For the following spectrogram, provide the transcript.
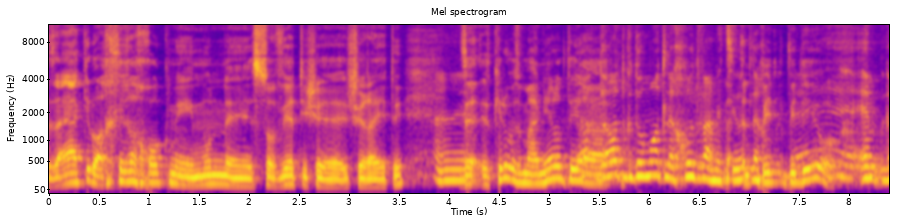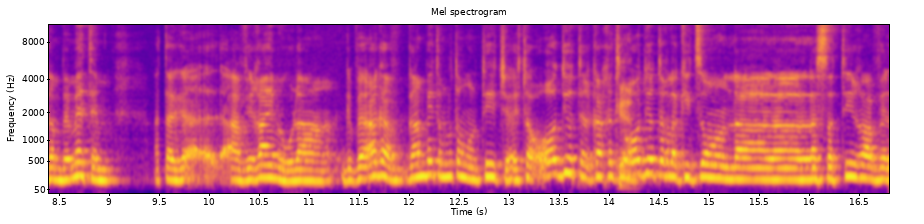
זה היה כאילו הכי רחוק מאימון סובייטי ש, שראיתי, זה כאילו זה מעניין אותי, דעות- קדומות לחוד והמציאות לחוד. בדיוק. הם גם באמת, הם, אתה, האווירה היא מעולה, ואגב, גם בהתעמלות אמנותית, שיש לה עוד יותר, קח את זה כן. עוד יותר לקיצון, לסאטירה ול...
